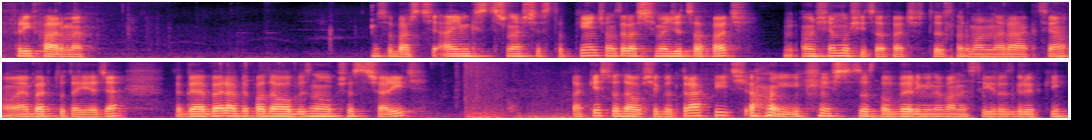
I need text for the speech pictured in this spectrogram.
free farmę. Zobaczcie, AMX 1305, on zaraz się będzie cofać. On się musi cofać, to jest normalna reakcja. O, Eber tutaj jedzie. Tego Ebera wypadałoby znowu przestrzelić. Tak, jest, udało się go trafić. O, i jeszcze został wyeliminowany z tej rozgrywki.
